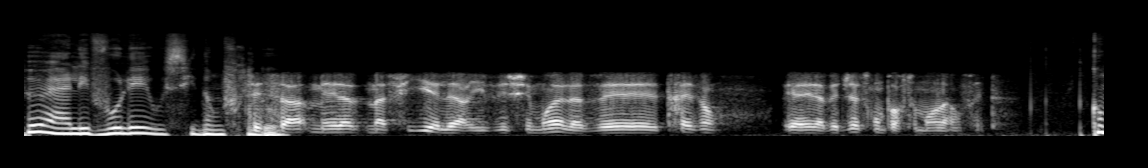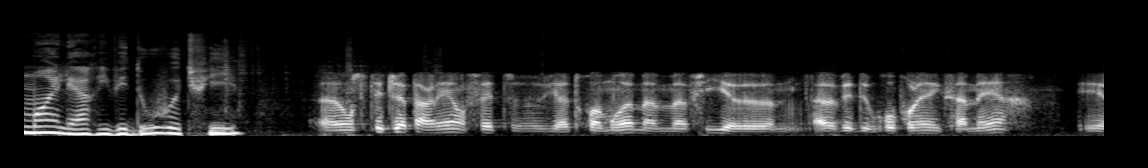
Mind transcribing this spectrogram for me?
peu à aller voler aussi dans le frigo. C'est ça, mais la- ma fille, elle est arrivée chez moi, elle avait 13 ans. Et elle avait déjà ce comportement-là, en fait. Comment elle est arrivée d'où, votre fille? Euh, on s'était déjà parlé, en fait, euh, il y a trois mois. Ma, ma fille euh, avait de gros problèmes avec sa mère. Et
